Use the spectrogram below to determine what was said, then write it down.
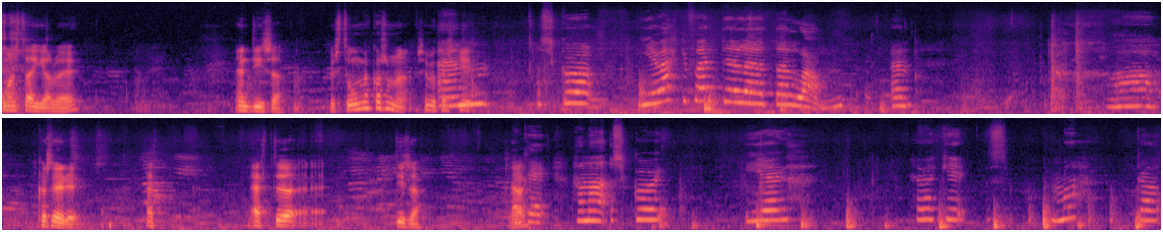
mannst það ekki alveg. En Dísa, veist þú um eitthvað svona sem er kannski... Sko, ég hef ekki farið til þetta land, en... Hvað? Hvað segir þið? Er, ertu... Dísa? Já? Ok, hana, sko, ég hef ekki smakkað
